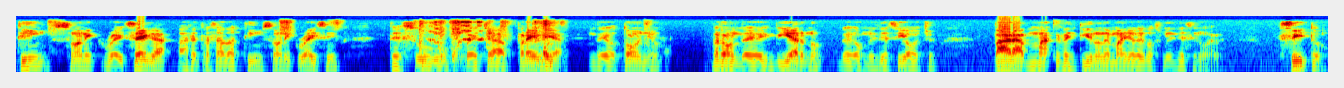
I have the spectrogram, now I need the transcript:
Team Sonic Racing, Sega ha retrasado a Team Sonic Racing de su fecha previa de otoño, perdón, de invierno de 2018 para el 21 de mayo de 2019. Cito,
